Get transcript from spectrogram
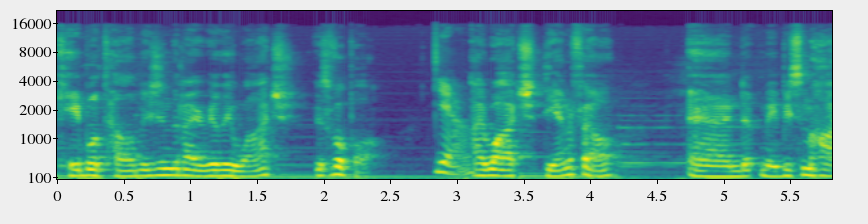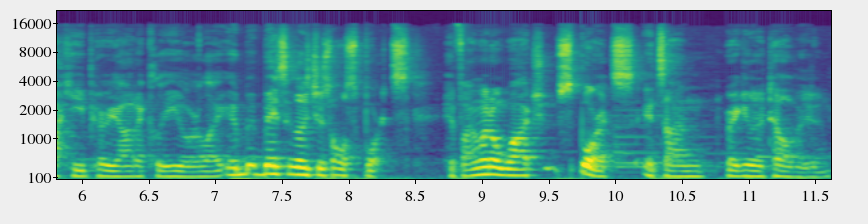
cable television that I really watch is football. Yeah. I watch the NFL and maybe some hockey periodically, or like basically it's just all sports. If I want to watch sports, it's on regular television,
